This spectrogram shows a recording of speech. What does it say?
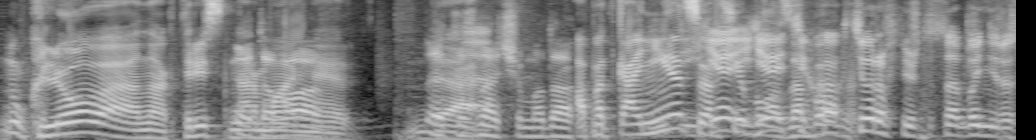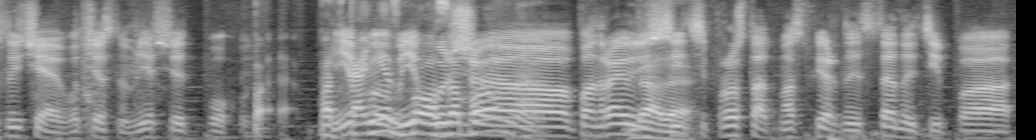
Ну, клево, она актриса Это нормальная. Это Да. значимо, да. А под конец я вообще я было этих забавно. актеров между собой не различаю. Вот честно, мне все это похуй. Под мне конец мне было больше забавно. а, понравились все эти просто атмосферные сцены, типа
